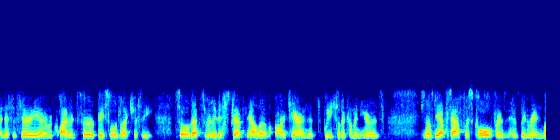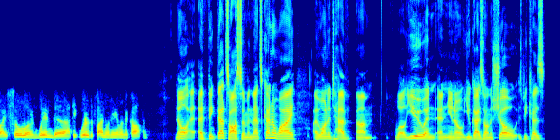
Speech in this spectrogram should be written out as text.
a necessary uh, requirement for baseload electricity. So that's really the strength now of Arterran that we sort of come in here as, you know, if the epitaph was coal for, has been written by solar and wind, uh, I think we're the final nail in the coffin. No, I, I think that's awesome. And that's kind of why I wanted to have, um, well, you and, and, you know, you guys on the show is because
